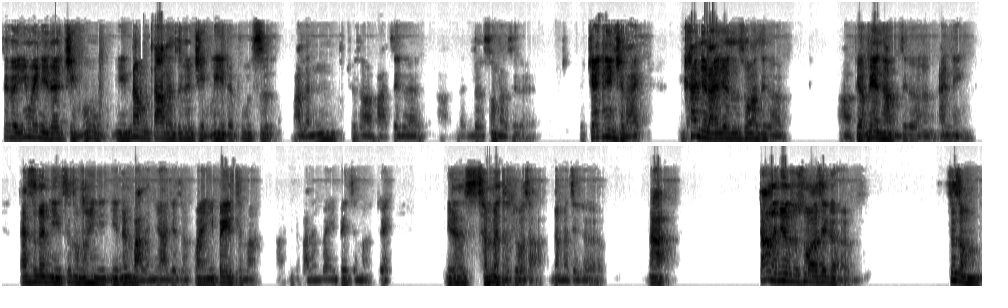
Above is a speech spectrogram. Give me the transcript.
这个因为你的警务，你那么大的这个警力的布置，把人就是要把这个啊人都送到这个监禁起来，你看起来就是说这个啊表面上这个很安宁。但是呢，你这种东西，你你能把人家就是关一辈子吗？啊，你能把人关一辈子吗？对，你的成本是多少？那么这个，那当然就是说这个，这种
